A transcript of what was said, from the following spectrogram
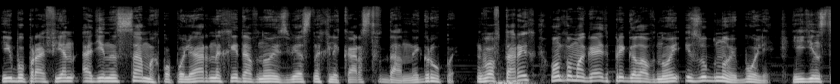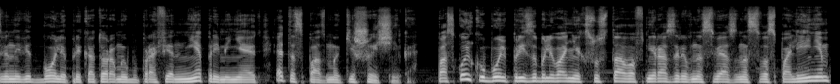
Ибупрофен – один из самых популярных и давно известных лекарств данной группы. Во-вторых, он помогает при головной и зубной боли. Единственный вид боли, при котором ибупрофен не применяют – это спазмы кишечника. Поскольку боль при заболеваниях суставов неразрывно связана с воспалением,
